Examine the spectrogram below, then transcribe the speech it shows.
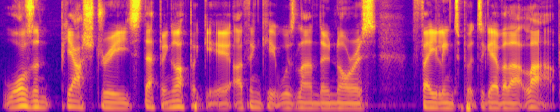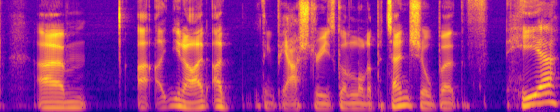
wasn't Piastri stepping up a gear. I think it was Lando Norris failing to put together that lap. Um, I, you know, I, I think Piastri's got a lot of potential, but f- here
